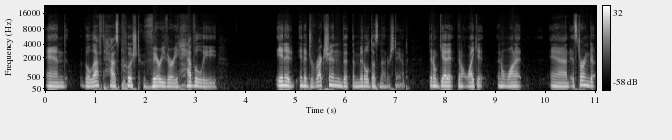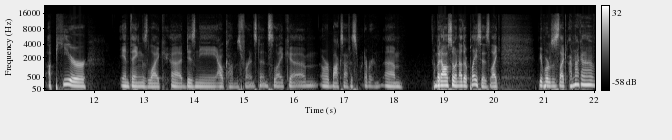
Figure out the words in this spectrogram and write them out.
and the left has pushed very very heavily in a in a direction that the middle doesn't understand. They don't get it. They don't like it. They don't want it, and it's starting to appear in things like uh, Disney outcomes, for instance, like um, or box office, whatever. Um, but also in other places, like people are just like, I'm not gonna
